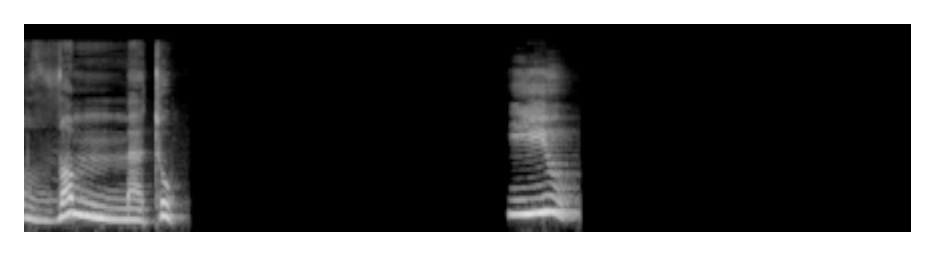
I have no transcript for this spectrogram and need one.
الضمة. يو.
